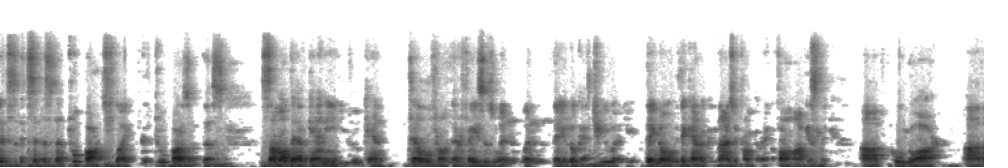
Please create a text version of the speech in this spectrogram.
it's it's it's the two parts, like two parts of this. Some of the Afghani you can tell from their faces when when they look at you and you, they know they can recognize it from your uniform, obviously, uh, who you are. Uh,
